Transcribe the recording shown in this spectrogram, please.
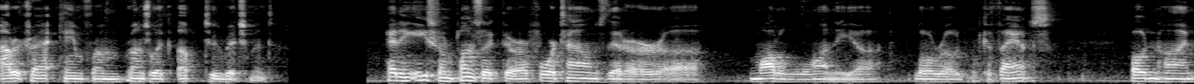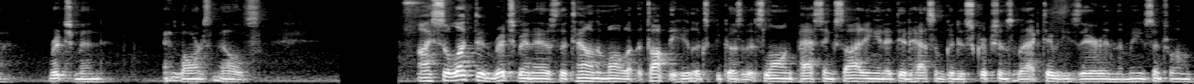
outer track came from Brunswick up to Richmond. Heading east from Brunswick, there are four towns that are uh, modelable on the uh, lower road Cathance, Bowdoinham, Richmond, and Lawrence Mills. I selected Richmond as the town to model at the top of the helix because of its long passing siding, and it did have some good descriptions of activities there in the Maine Central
